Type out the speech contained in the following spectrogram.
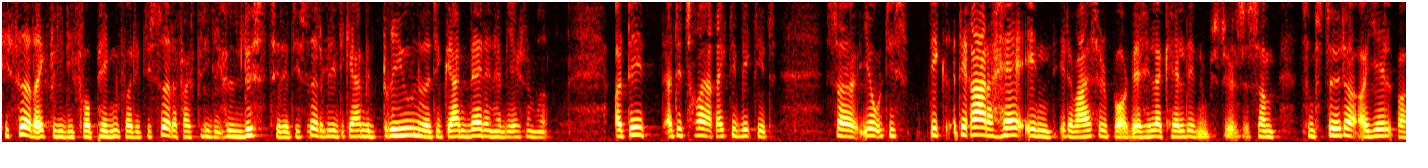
De sidder der ikke, fordi de får penge for det, de sidder der faktisk, fordi de har lyst til det, de sidder der, fordi de gerne vil drive noget, de vil gerne være i den her virksomhed. Og det, og det tror jeg er rigtig vigtigt. Så jo, de, det, det er rart at have en, et advisory board, vil jeg hellere kalde det, en bestyrelse, som, som støtter og hjælper,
